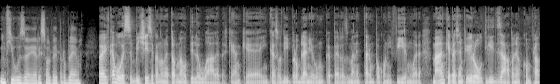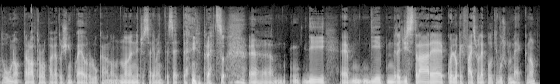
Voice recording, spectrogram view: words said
Infuse e risolve il problema. Il cavo USB-C secondo me torna utile uguale perché anche in caso di problemi o comunque per smanettare un po' con i firmware, ma anche per esempio io l'ho utilizzato, ne ho comprato uno, tra l'altro l'ho pagato 5 euro Luca, non, non è necessariamente 7 il prezzo, eh, di, eh, di registrare quello che fai sull'Apple TV sul Mac, no?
